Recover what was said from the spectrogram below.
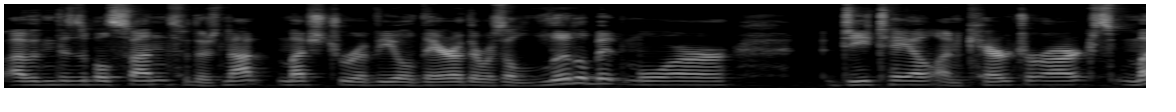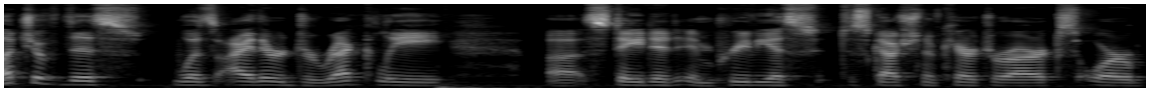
of Invisible Sun. So there's not much to reveal there. There was a little bit more detail on character arcs. Much of this was either directly uh, stated in previous discussion of character arcs or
